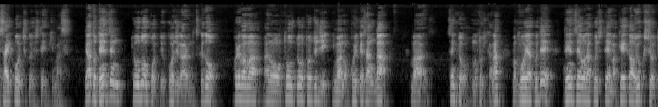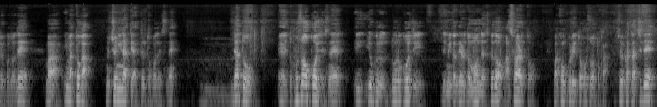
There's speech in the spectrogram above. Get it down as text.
再構築していきます。で、あと、電線共同工っていう工事があるんですけど、これはまあ、あの、東京都知事、今の小池さんが、まあ、選挙の時かな、まあ、公約で電線をなくして、まあ、景観を良くしようということで、まあ、今、都が夢中になってやってるところですね。で、あと、えっ、ー、と、舗装工事ですね。よく道路工事で見かけると思うんですけど、アスファルト、まあ、コンクリート舗装とか、そういう形で、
